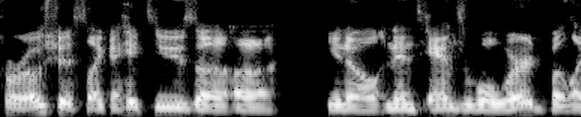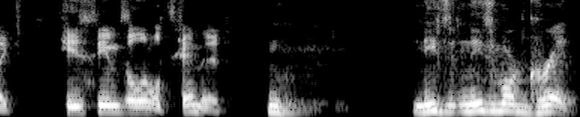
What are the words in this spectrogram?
ferocious. Like I hate to use a, a you know an intangible word, but like he seems a little timid. Hmm. needs needs more grit.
